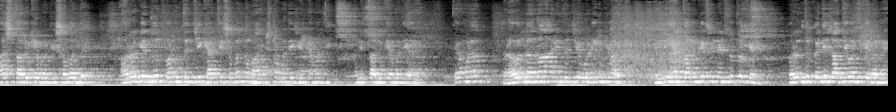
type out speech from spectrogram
आज तालुक्यामध्ये संबंध आहे. आरोग्य दूत म्हणून त्यांची ख्याती संबंध महाराष्ट्रामध्ये जिल्ह्यामध्ये आणि तालुक्यामध्ये आहे. त्यामुळं राहुलदादा आणि त्यांचे वडील किंवा यांनी या तालुक्याचे नेतृत्व केले. परंतु कधी जातीवाद केला नाही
